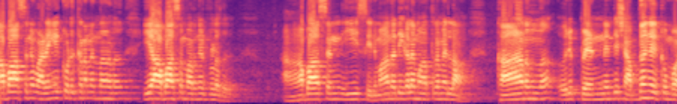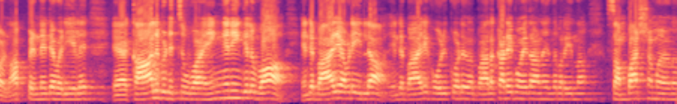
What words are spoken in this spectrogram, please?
ആഭാസന് വഴങ്ങിക്കൊടുക്കണമെന്നാണ് ഈ ആഭാസം പറഞ്ഞിട്ടുള്ളത്. ആഭാസൻ ഈ സിനിമാ നടികളെ മാത്രമല്ല കാണുന്ന ഒരു പെണ്ണിന്റെ ശബ്ദം കേൾക്കുമ്പോൾ ആ പെണ്ണിന്റെ വഴിയിൽ കാൽ പിടിച്ച് എങ്ങനെയെങ്കിലും വാ എന്റെ ഭാര്യ അവിടെ ഇല്ല എന്റെ ഭാര്യ കോഴിക്കോട് പാലക്കാടേ പോയതാണ് എന്ന് പറയുന്ന സംഭാഷണമാണ്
